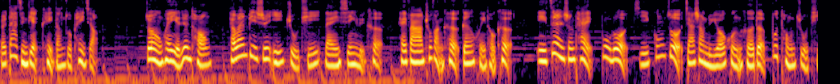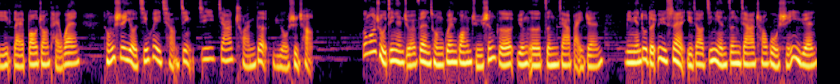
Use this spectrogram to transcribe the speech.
而大景点可以当作配角。周永辉也认同。台湾必须以主题来吸引旅客，开发出访客跟回头客，以自然生态、部落及工作加上旅游混合的不同主题来包装台湾，同时有机会抢进机加船的旅游市场。观光署今年九月份从观光局升格，员额增加百人，明年度的预算也较今年增加超过十亿元，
